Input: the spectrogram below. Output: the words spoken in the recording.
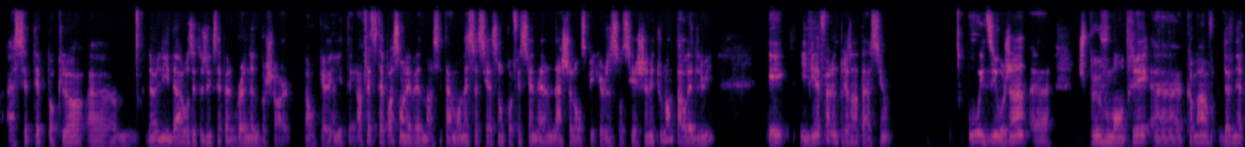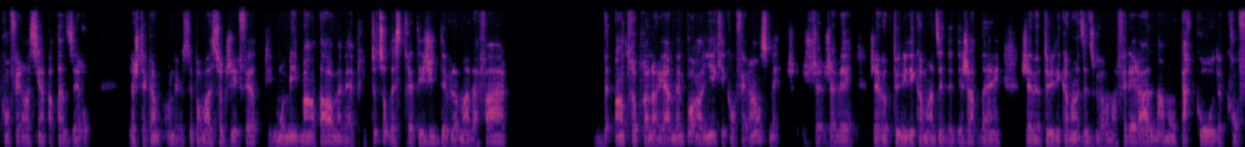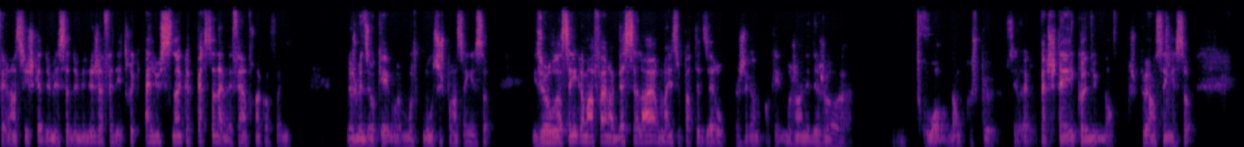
à cette époque-là euh, d'un leader aux États-Unis qui s'appelle Brandon Bouchard. Donc, il était, en fait, ce n'était pas son événement, c'était à mon association professionnelle, National Speakers Association, et tout le monde parlait de lui. Et il vient faire une présentation où il dit aux gens Je peux vous montrer comment devenir conférencier en partant de zéro. Là, j'étais comme, c'est pas mal ça que j'ai fait. Puis moi, mes mentors m'avaient appris toutes sortes de stratégies de développement d'affaires entrepreneurial, même pas en lien avec les conférences, mais j'avais, obtenu des commandites de Desjardins, j'avais obtenu des commandites du gouvernement fédéral. Dans mon parcours de conférencier jusqu'à 2007-2008, j'ai fait des trucs hallucinants que personne n'avait fait en francophonie. Là, je me dis, OK, moi, aussi, je peux enseigner ça. Ils je vais vous enseigner comment faire un best-seller, même si vous partez de zéro. J'étais comme, OK, moi, j'en ai déjà euh, trois, donc je peux, c'est vrai, j'étais inconnu, donc je peux enseigner ça.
